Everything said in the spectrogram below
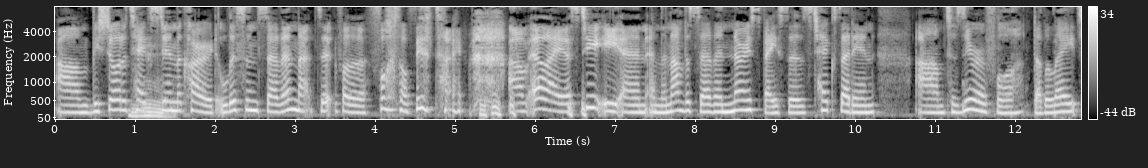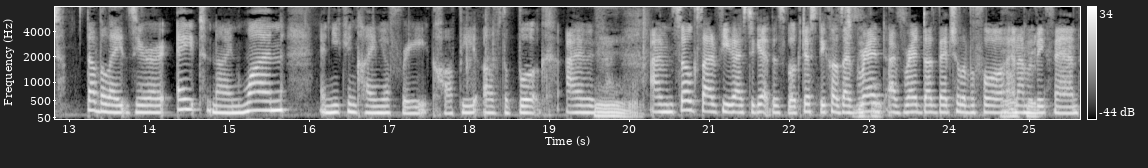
Um, be sure to text in the code listen seven. That's it for the fourth or fifth time. um, L A S T E N and the number seven, no spaces. Text that in um, to zero four double eight double eight zero eight nine one, and you can claim your free copy of the book. I'm I'm so excited for you guys to get this book just because I've read I've read Doug Batchelor before and I'm a big fan.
